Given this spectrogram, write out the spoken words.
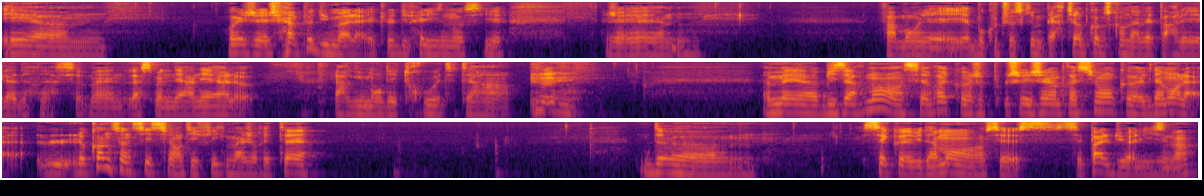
Et euh, ouais, j'ai un peu du mal avec le dualisme aussi. J'ai. Euh, enfin bon, il y, a beaucoup de choses qui me perturbent, comme ce qu'on avait parlé la dernière semaine, la semaine dernière, l'argument des trous, etc. Mais euh, bizarrement, c'est vrai que j'ai l'impression que, évidemment, le consensus scientifique majoritaire de c'est que évidemment c'est pas le dualisme, hein.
